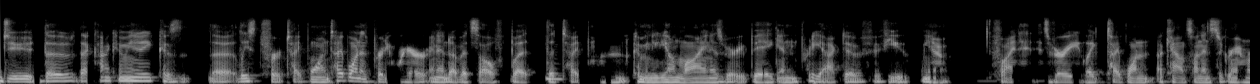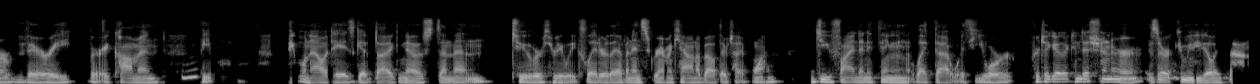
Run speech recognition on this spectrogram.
Do those that kind of community because at least for type one, type one is pretty rare in and of itself, but the Mhm. type one community online is very big and pretty active. If you you know find it, it's very like type one accounts on Instagram are very very common. Mhm. People people nowadays get diagnosed and then two or three weeks later they have an Instagram account about their type one. Do you find anything like that with your particular condition, or is there a community like that?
